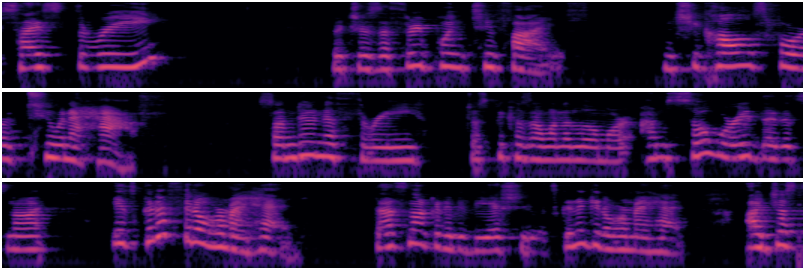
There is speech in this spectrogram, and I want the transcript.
size 3, which is a 3.25. And she calls for a 2.5. So I'm doing a 3 just because I want a little more. I'm so worried that it's not, it's going to fit over my head. That's not going to be the issue. It's going to get over my head. I just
